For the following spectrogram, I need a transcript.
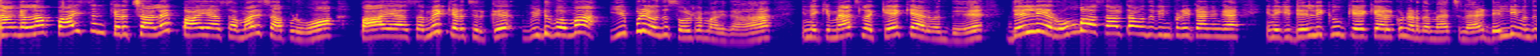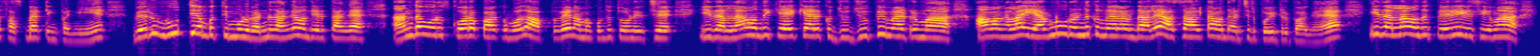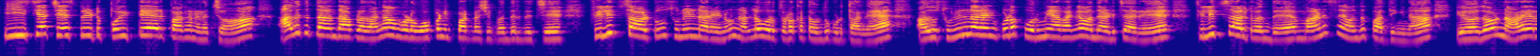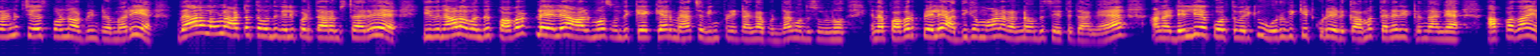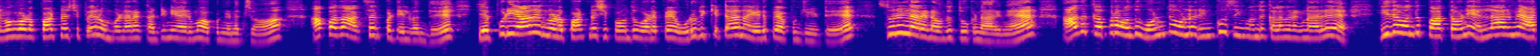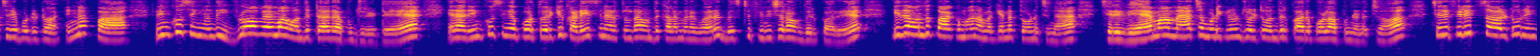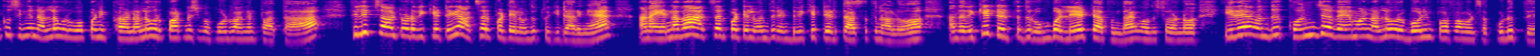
நாங்கெல்லாம் பாய்சன் கிடைச்சாலே பாயாசம் மாதிரி சாப்பிடுவோம். பாயாசமே கிடைச்சிருக்கு. விடுவோமா? இப்படி வந்து சொல்ற மாதிரி தான் இன்னைக்கு மேட்ச்ல கேகேஆர் வந்து டெல்லியை ரொம்ப அசால்ட்டா வந்து வின் பண்ணிட்டாங்கங்க. இன்னைக்கு டெல்லிக்கும் கேகேஆருக்கும் நடந்த மேட்ச்ல டெல்லி வந்து ஃபர்ஸ்ட் பேட்டிங் பண்ணி வெறும் நூத்தி ஐம்பத்தி மூணு ரன்னு தாங்க வந்து எடுத்தாங்க. அந்த ஒரு ஸ்கோரை பார்க்கும்போது அப்பவே நமக்கு வந்து தோணிருச்சு. இதெல்லாம் வந்து கேகேஆருக்கு ஜு ஜூபி மேட்ருமா? அவங்கெல்லாம் இரநூறு ரன்னுக்கு மேல இருந்தாலே அசால்ட்டா வந்து அடிச்சுட்டு போயிட்டு இருப்பாங்க. இதெல்லாம் வந்து பெரிய விஷயமா ஈஸியா சேஸ் பண்ணிட்டு போயிட்டே இருப்பாங்கன்னு நினைச்சோம். அதுக்கு தகுந்தாப்புல தாங்க அவங்களோட ஓப்பனிங் பார்ட்னர்ஷிப் வந்துருந்துச்சு. பிலிப் சால்ட்டும் சுனில் நரேனும் நல்ல ஒரு தொடக்கத்தை வந்து கொடுத்தாங்க. அது சுனில் நரேன் கூட பொறுமையாக தாங்க வந்து அடிச்சாரு. பிலிப் சால்ட் வந்து மனுஷன் வந்து பார்த்தீங்கன்னா ஏதோ நிறைய ரன் சேஸ் பண்ணும் அப்படின்ற மாதிரி வேற லெவலில் ஆட்டத்தை வந்து வெளிப்படுத்த ஆரம்பிச்சிட்டாரு. இதனால வந்து பவர் பிளேலே ஆல்மோஸ்ட் வந்து கேகேஆர் மேட்சை வின் பண்ணிட்டாங்க அப்படின்னு தாங்க வந்து சொல்லணும். ஏன்னா பவர் பிளேலே அதிகமான ரன்னை வந்து சேர்த்துட்டாங்க. ஆனால் டெல்லியை பொறுத்த வரைக்கும் ஒரு விக்கெட் கூட எடுக்காமல் திணறிட்டு இருந்தாங்க. அப்போ தான் இவங்களோட பார்ட்னர்ஷிப்பே ரொம்ப நேரம் கண்டினியூ ஆயிருமோ அப்படின்னு நினைச்சோம். அப்பதான் அக்சர் பட்டேல் வந்து எப்படியாவது எங்களோட பார்ட்னர்ஷிப்பை வந்து உடைப்பேன் ஒரு விக்கெட்டா நான் எடுப்பேன் அப்படின்னு சொல்லிட்டு சுனில் நாராயணை வந்து தூக்குனாருங்க. அதுக்கப்புறம் வந்து ஒன் ஒன்று ரிங்கு சிங் வந்து கிளம்பிறங்கினாரு. இதை வந்து பார்த்தோன்னே எல்லாருமே ஆச்சரியப்பட்டுட்டோம். என்னப்பா ரிங்கு சிங் வந்து இவ்வளோ வேகமாக வந்துட்டாரு அப்படின்னு சொல்லிட்டு. ஏன்னா ரிங்கு சிங்கை பொறுத்த வரைக்கும் கடைசி நேரத்தில் தான் வந்து கிளம்பிறங்குவாரு பெஸ்ட் ஃபினிஷராக வந்து இருப்பாரு. இதை வந்து பார்க்கும்போது நமக்கு என்ன தோணுச்சுன்னா சரி வேகமாக மேட்சை முடிக்கணும்னு சொல்லிட்டு வந்திருப்பாரு போல அப்படின்னு நினைச்சோம். சரி பிலிப் சால்ட்டும் ரிங்கு சிங்கும் நல்ல ஒரு ஓப்பனிங் நல்ல ஒரு பார்ட்னர்ஷிப்பை போடுவாங்கன்னு பார்த்தா பிலிப் சால்ட்டோட விக்கெட்டையும் அக்சர் பட்டேல் வந்து தூக்கிட்டாருங்க. ஆனா என்னதான் அக்சர் பட்டேல் வந்து ரெண்டு விக்கெட் எடுத்து அசத்தினாலும் அந்த விக்கெட் எடுத்தது ரொம்ப லேட் அப்படின்னு தாங்க வந்து சொல்லணும். இதே வந்து கொஞ்சம் வேகமாக நல்ல ஒரு பவுலிங் பர்ஃபார்மன்ஸை கொடுத்து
